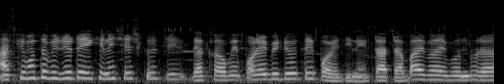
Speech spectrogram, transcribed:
আজকের মতো ভিডিওটা এখানে শেষ করেছি। দেখা হবে পরের ভিডিওতে, পরের দিনে। টাটা, বাই বাই, বন্ধুরা।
